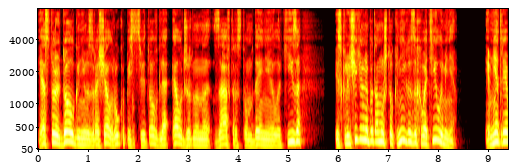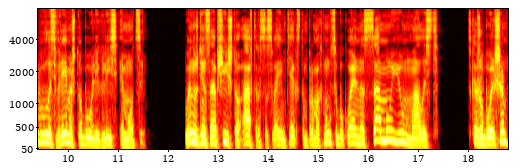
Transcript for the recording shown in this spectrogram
Я столь долго не возвращал рукопись цветов для Элджернона за авторством Дэниела Киза, исключительно потому, что книга захватила меня, и мне требовалось время, чтобы улеглись эмоции. Вынужден сообщить, что автор со своим текстом промахнулся буквально самую малость. Скажу больше,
